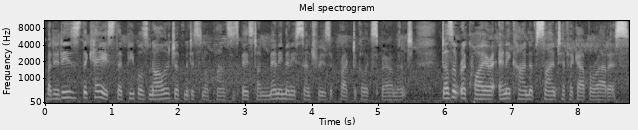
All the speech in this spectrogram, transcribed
But it is the case that people's knowledge of medicinal plants is based on many, many centuries of practical experiment, doesn't require any kind of scientific apparatus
